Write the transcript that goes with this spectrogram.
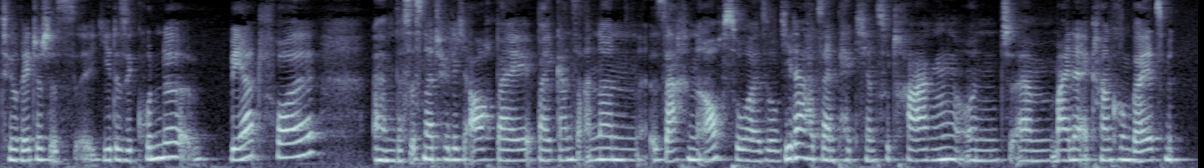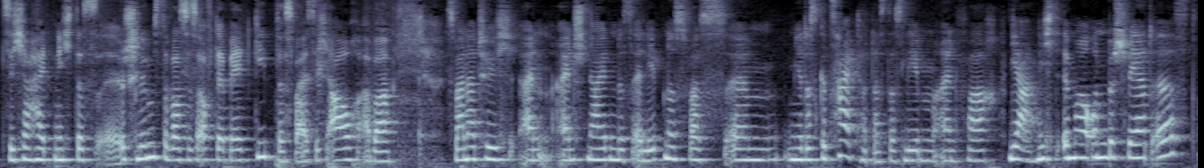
theoretisch ist jede Sekunde wertvoll. Ähm, das ist natürlich auch bei, bei ganz anderen Sachen auch so. Also jeder hat sein Päckchen zu tragen und ähm, meine Erkrankung war jetzt mit Sicherheit nicht das äh, Schlimmste, was es auf der Welt gibt, das weiß ich auch, aber es war natürlich ein einschneidendes Erlebnis, was ähm, mir das gezeigt hat, dass das Leben einfach ja nicht immer unbeschwert ist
